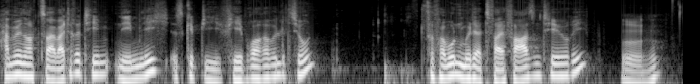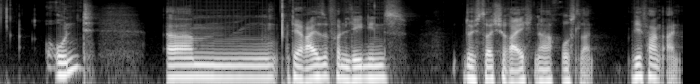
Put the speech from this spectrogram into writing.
haben wir noch zwei weitere Themen, nämlich es gibt die Februarrevolution, verbunden mit der Zwei-Phasen-Theorie mhm. und ähm, der Reise von Lenins durchs Deutsche Reich nach Russland. Wir fangen an.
